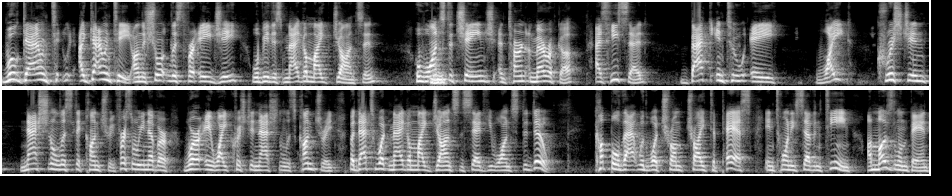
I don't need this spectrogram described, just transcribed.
will guarantee, I guarantee on the short list for AG will be this MAGA Mike Johnson, who wants mm-hmm. to change and turn America, as he said, back into a white Christian nationalistic country. First of all, we never were a white Christian nationalist country, but that's what MAGA Mike Johnson said he wants to do. Couple that with what Trump tried to pass in 2017, a Muslim ban.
